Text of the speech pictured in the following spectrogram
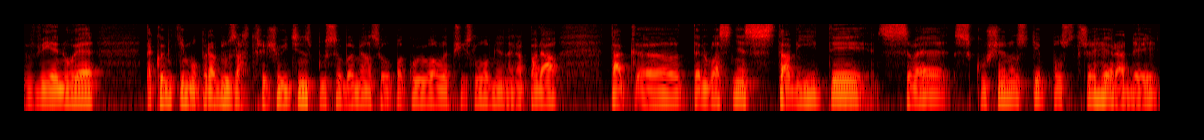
věnuje takovým tím opravdu zastřešujícím způsobem, já se opakuju, ale lepší slovo mě nenapadá, tak ten vlastně staví ty své zkušenosti, postřehy, rady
